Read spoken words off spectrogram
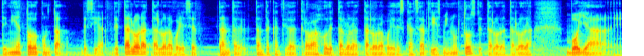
tenía todo contado. Decía, de tal hora a tal hora voy a hacer tanta, tanta cantidad de trabajo, de tal hora a tal hora voy a descansar 10 minutos, de tal hora a tal hora voy a eh,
